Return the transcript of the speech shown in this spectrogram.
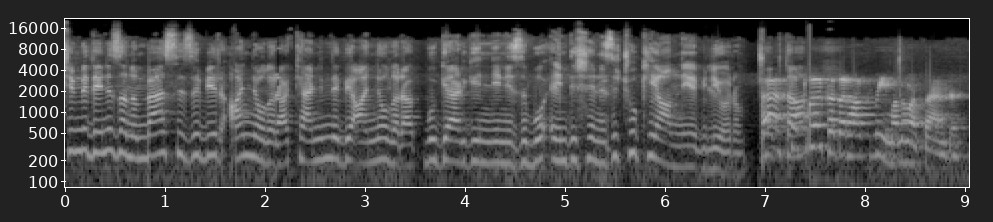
Şimdi Deniz Hanım ben sizi bir anne olarak kendimde bir anne olarak bu gerginliğinizi bu endişenizi çok iyi anlayabiliyorum. Çok ben da sapığa kadar haklıyım hanımefendi.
